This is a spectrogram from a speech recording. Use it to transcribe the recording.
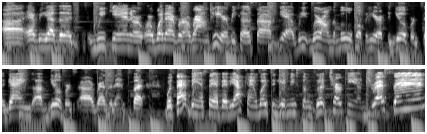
uh, every other weekend or, or whatever around here because um, yeah, we we're on the move over here at the Gilberts, the gang of Gilbert's uh, residence. But with that being said, baby, I can't wait to get me some good turkey and dressing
